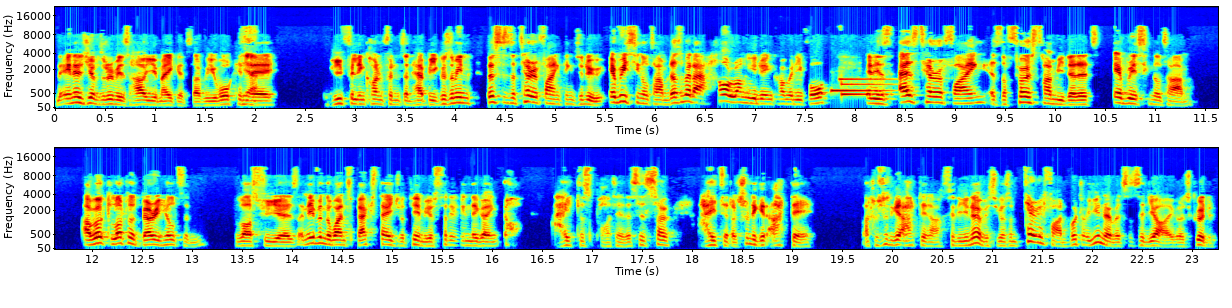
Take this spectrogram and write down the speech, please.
the energy of the room is how you make it. So when you walk in yeah. there, if you're feeling confident and happy, because I mean, this is a terrifying thing to do every single time. It doesn't matter how long you're doing comedy for. It is as terrifying as the first time you did it every single time. I worked a lot with Barry Hilton the last few years. And even the ones backstage with him, you're sitting there going, Oh, I hate this part here. This is so, I hate it. I'm trying to get out there. Like, I'm trying to get out there. I said, Are you nervous? He goes, I'm terrified. But are you nervous? I said, Yeah. He goes, Good.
